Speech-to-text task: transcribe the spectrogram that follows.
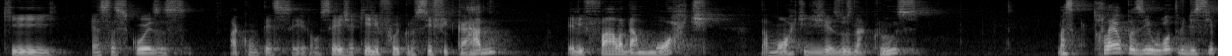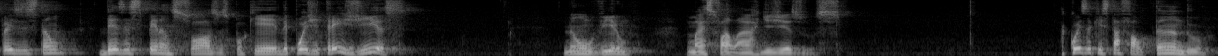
que essas coisas aconteceram. Ou seja, que ele foi crucificado, ele fala da morte, da morte de Jesus na cruz. Mas Cleopas e o outro discípulo estão desesperançosos, porque depois de três dias não ouviram mais falar de Jesus. A coisa que está faltando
